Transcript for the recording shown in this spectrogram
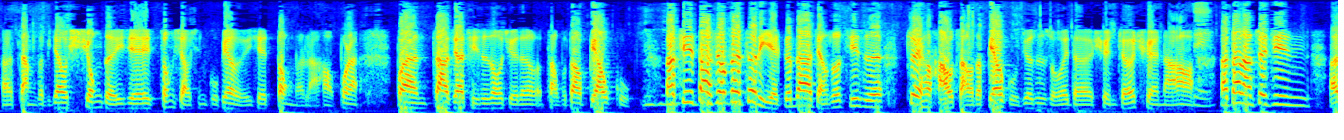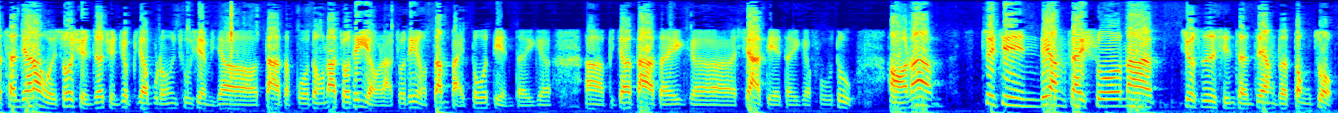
呃涨得比较凶的一些中小型股票有一些动了啦哈，不然不然大家其实都觉得找不到标股。那其实大兄在这里也跟大家讲说，其实最好找的标股就是所谓的选择权啊哈。那当然最近呃成交量萎缩，选择权就比较不容易出现比较大的波动。那昨天有了，昨天有三百多点的一个啊比较大的一个下跌的一个幅度。好，那。最近量在说，那就是形成这样的动作。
